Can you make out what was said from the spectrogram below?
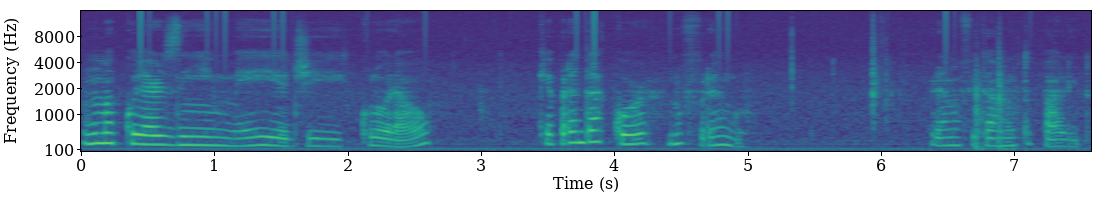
uma colherzinha e meia de cloral, que é para dar cor no frango, para não ficar muito pálido.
